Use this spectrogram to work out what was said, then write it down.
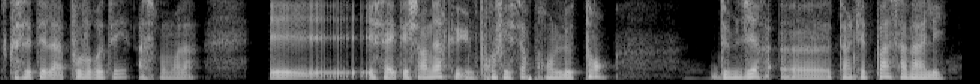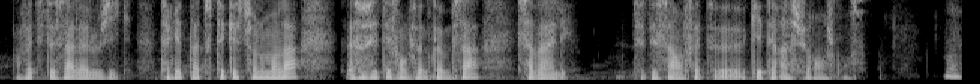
ce que c'était la pauvreté à ce moment-là. Et, et ça a été charnière qu'une professeure prenne le temps de me dire euh, t'inquiète pas, ça va aller. En fait, c'était ça la logique. T'inquiète pas, tous tes questionnements là, la société fonctionne comme ça, ça va aller. C'était ça en fait euh, qui était rassurant, je pense. Bon,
